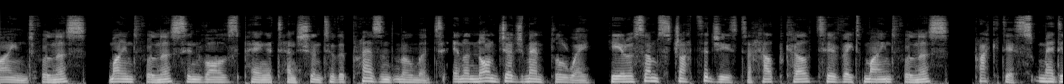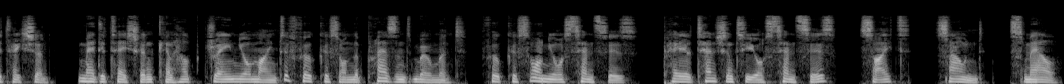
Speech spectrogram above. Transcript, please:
mindfulness. Mindfulness involves paying attention to the present moment in a non-judgmental way. Here are some strategies to help cultivate mindfulness. Practice meditation. Meditation can help train your mind to focus on the present moment. Focus on your senses. Pay attention to your senses, sight, sound, smell,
